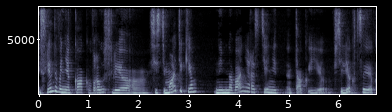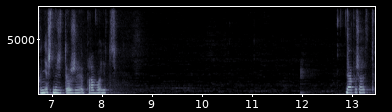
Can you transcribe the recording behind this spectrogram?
исследования как в русле а, систематики наименования растений, так и в селекции, конечно же, тоже проводятся. Да, пожалуйста.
